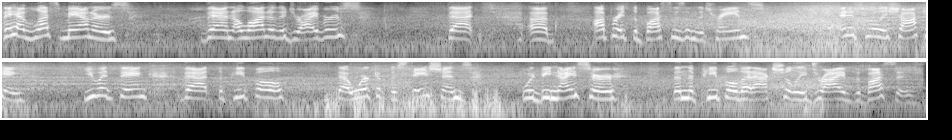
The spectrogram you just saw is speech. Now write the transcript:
they have less manners than a lot of the drivers that uh, operate the buses and the trains. And it's really shocking. You would think that the people that work at the stations would be nicer than the people that actually drive the buses.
